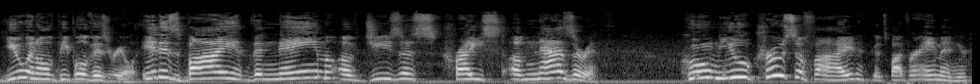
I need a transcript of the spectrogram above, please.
You and all the people of Israel, it is by the name of Jesus Christ of Nazareth, whom you crucified, good spot for amen here,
